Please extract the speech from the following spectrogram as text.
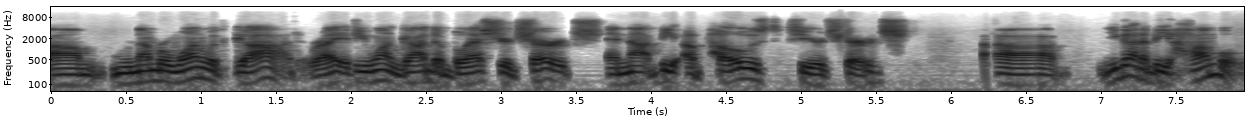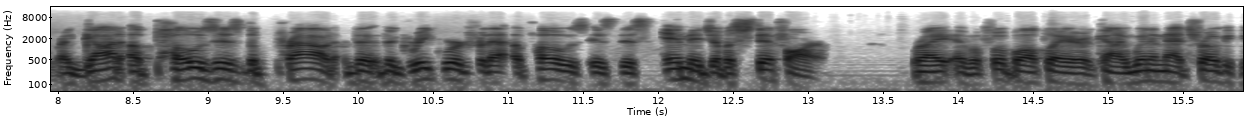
Um, number one, with God, right? If you want God to bless your church and not be opposed to your church, uh, you got to be humble, right? God opposes the proud. The, the Greek word for that oppose is this image of a stiff arm, right? Of a football player kind of winning that trophy.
